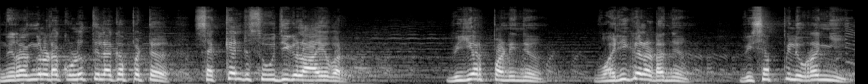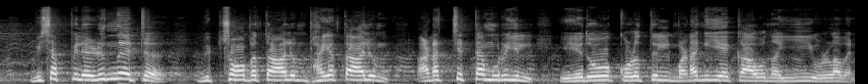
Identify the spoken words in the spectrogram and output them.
നിറങ്ങളുടെ കൊളുത്തിലകപ്പെട്ട് സെക്കൻഡ് സൂചികളായവർ വിയർപ്പണിഞ്ഞ് വരികളടഞ്ഞ് വിശപ്പിലുറങ്ങി വിശപ്പിലെഴുന്നേറ്റ് വിക്ഷോഭത്താലും ഭയത്താലും അടച്ചിട്ട മുറിയിൽ ഏതോ കൊളുത്തിൽ മടങ്ങിയേക്കാവുന്ന ഈ ഉള്ളവൻ.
